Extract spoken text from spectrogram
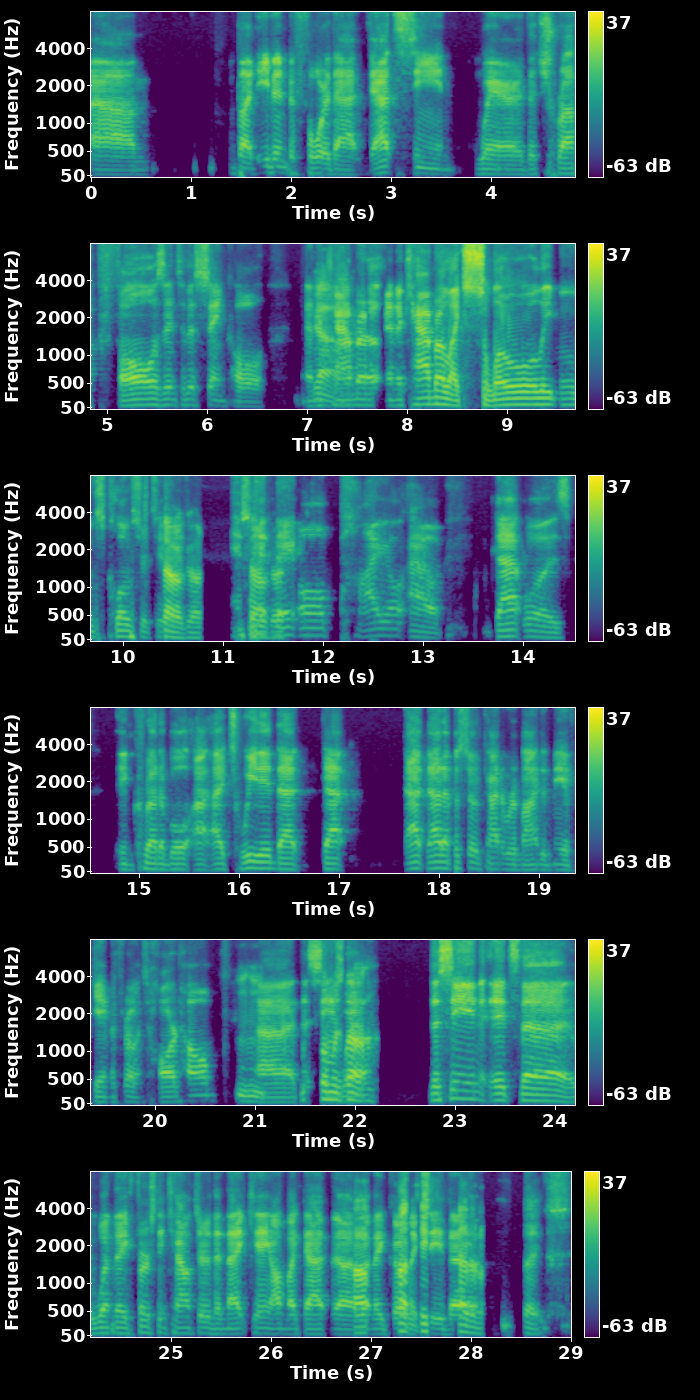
Um, but even before that, that scene where the truck falls into the sinkhole and yeah. the camera and the camera like slowly moves closer to so it. Good. So and good. They all pile out. That was incredible. I, I tweeted that that that that episode kind of reminded me of Game of Thrones Hardhome. Mm-hmm. Uh, the scene where, the scene it's the when they first encounter the night king on like that uh, uh when they go like see the thanks.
